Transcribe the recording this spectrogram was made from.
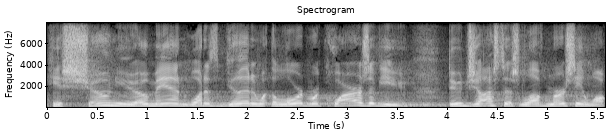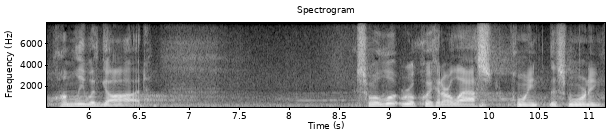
He has shown you, oh man, what is good and what the Lord requires of you. Do justice, love mercy, and walk humbly with God. So we'll look real quick at our last point this morning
